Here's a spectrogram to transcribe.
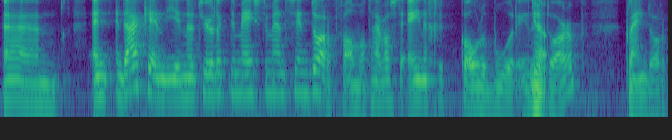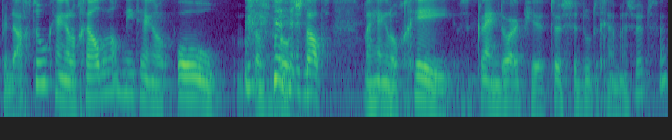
Ehm, en, en daar kende je natuurlijk de meeste mensen in het dorp van, want hij was de enige kolenboer in Ja. het dorp. Klein dorp in de Achterhoek, Hengelo-Gelderland. Niet Hengelo O, dat is een grote stad, maar Hengelo G, dat is een klein dorpje tussen Doetinchem en Zutphen.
